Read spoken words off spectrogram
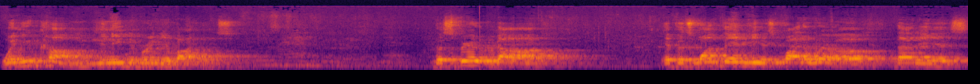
When you come, you need to bring your Bibles. The Spirit of God, if it's one thing He is quite aware of, that is,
